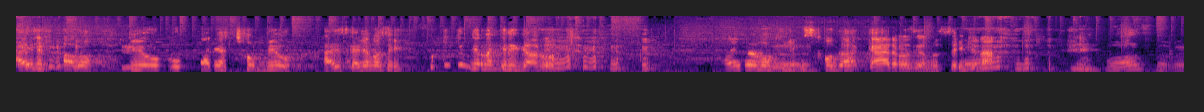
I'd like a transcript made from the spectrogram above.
aí ele falou que o, o carinha subiu. Aí esse carinha falou assim: o que, que deu naquele garoto? Aí meu irmão Felipe escondeu a cara, mas eu não sei de nada. Nossa, velho.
